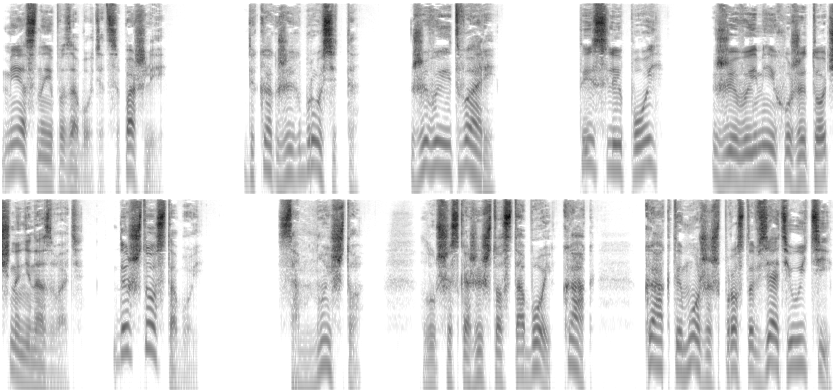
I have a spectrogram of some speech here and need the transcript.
«Местные позаботятся. Пошли». «Да как же их бросить-то? Живые твари!» «Ты слепой? Живыми их уже точно не назвать. Да что с тобой?» «Со мной что? Лучше скажи, что с тобой. Как? Как ты можешь просто взять и уйти?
